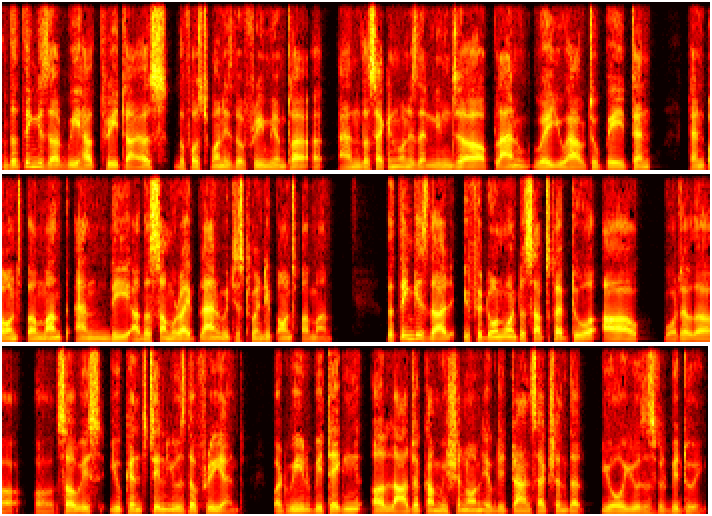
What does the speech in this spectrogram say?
the thing is that we have three tiers. The first one is the freemium tier, uh, and the second one is the ninja plan, where you have to pay 10, 10 pounds per month, and the other samurai plan, which is 20 pounds per month. The thing is that if you don't want to subscribe to our whatever the uh, service, you can still use the free end, but we will be taking a larger commission on every transaction that your users will be doing.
